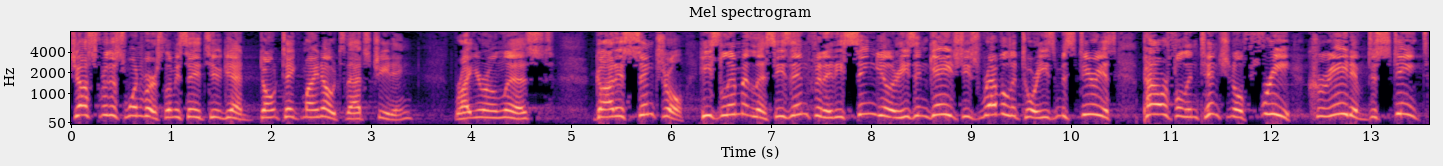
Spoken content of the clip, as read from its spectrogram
Just for this one verse, let me say it to you again. Don't take my notes, that's cheating. Write your own list. God is central. He's limitless. He's infinite. He's singular. He's engaged. He's revelatory. He's mysterious, powerful, intentional, free, creative, distinct,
